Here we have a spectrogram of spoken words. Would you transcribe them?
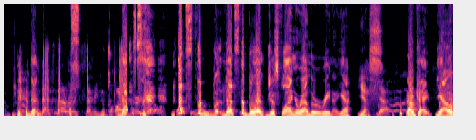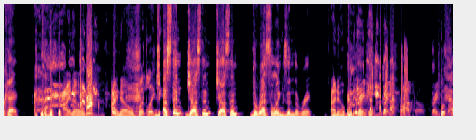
i'm trying That- that's not really setting the bar. That's very that's the that's the blimp just flying around the arena. Yeah. yes Yeah. Okay. Yeah. Okay. I know, I know, but like Justin, Justin, Justin. The wrestling's in the ring. I know, but Great, it, it, great spot though. Great But- spot.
